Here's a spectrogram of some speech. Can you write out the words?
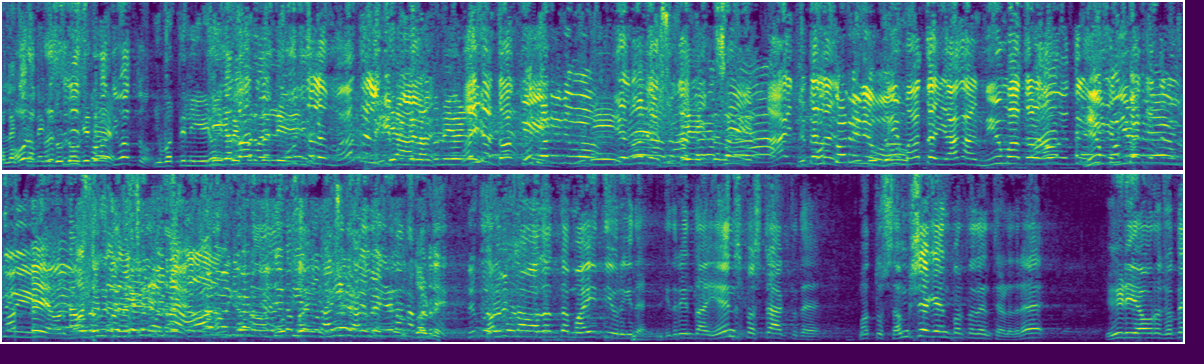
ಎಲೆಕ್ಷನ್ ದುಡ್ಡು ಹೋಗಿದೆ ಇವತ್ತು. ಇವತ್ತಿನ ಇಡೀ ಪೇಪರ್ದಲ್ಲಿ ನೀವು. ಈಗ ನೋಡಿ ಅಶೋಕ ಇದೇ ಆಯ್ತು ನೀವು ಕೂತ್ಕೊಳ್ಳಿ ನೀವು. ನೀವು. ಮಾತಾಡಿ ಆಗ ನೀವು ಮಾತಾಡೋದು ನೀವು ಈಗ ನೀವೇ ಕೂತ್ಕೊಳ್ಳಿ. ಸಂಪೂರ್ಣವಾದಂತ ಮಾಹಿತಿ ಇವರಿಗಿದೆ. ಇದರಿಂದ ಏನ್ ಸ್ಪಷ್ಟ ಆಗ್ತದೆ ಮತ್ತು ಸಂಶಯಕ್ಕೆ ಏನ್ ಬರ್ತದೆ ಅಂತ ಹೇಳಿದ್ರೆ ಇಡಿ ಅವರ ಜೊತೆ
